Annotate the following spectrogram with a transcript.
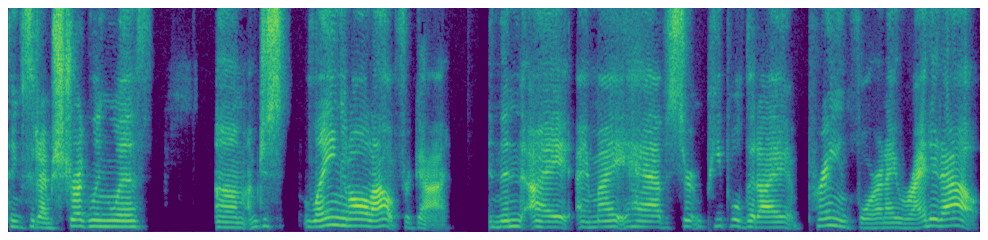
things that I'm struggling with. Um, I'm just laying it all out for God and then i i might have certain people that i am praying for and i write it out.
